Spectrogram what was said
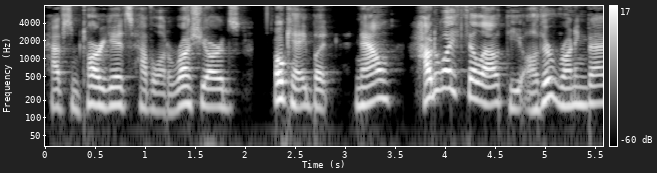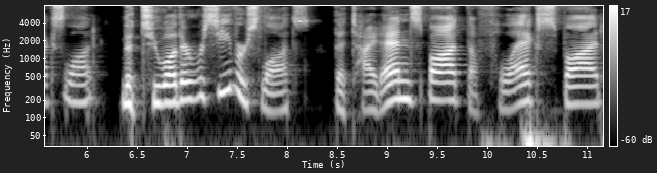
have some targets, have a lot of rush yards. Okay, but now how do I fill out the other running back slot, the two other receiver slots, the tight end spot, the flex spot?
